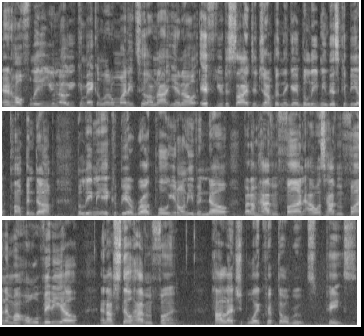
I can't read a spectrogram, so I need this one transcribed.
And hopefully, you know, you can make a little money too. I'm not, you know, if you decide to jump in the game, believe me, this could be a pump and dump. Believe me, it could be a rug pull. You don't even know. But I'm having fun. I was having fun in my old video, and I'm still having fun. Holla at your boy Crypto Roots. Peace.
